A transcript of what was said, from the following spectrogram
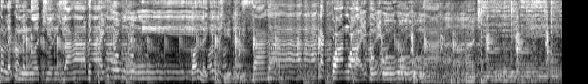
có lệnh có lệnh truyền ra được thánh ông có lệnh truyền ra các quan phải bộ cùng là chưa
